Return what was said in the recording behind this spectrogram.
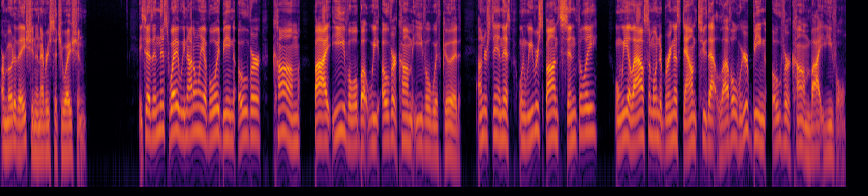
our motivation in every situation. He says, in this way, we not only avoid being overcome by evil, but we overcome evil with good. Understand this when we respond sinfully, when we allow someone to bring us down to that level, we're being overcome by evil.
